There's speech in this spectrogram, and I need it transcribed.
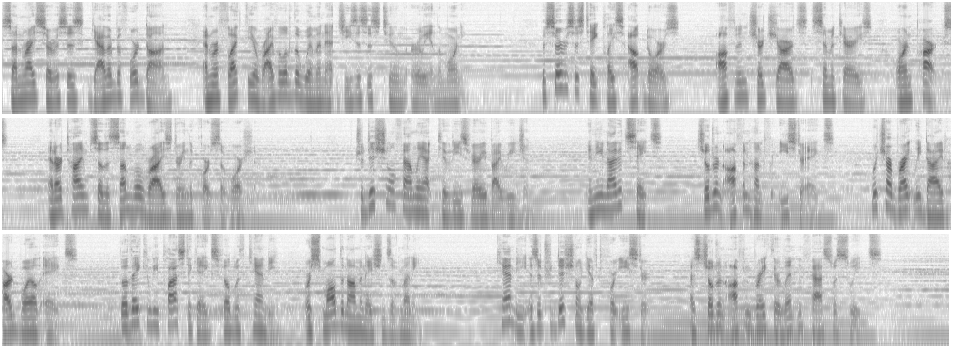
Sunrise services gather before dawn and reflect the arrival of the women at Jesus' tomb early in the morning. The services take place outdoors, often in churchyards, cemeteries, or in parks, and are timed so the sun will rise during the course of worship. Traditional family activities vary by region. In the United States, children often hunt for Easter eggs, which are brightly dyed hard boiled eggs though they can be plastic eggs filled with candy or small denominations of money. Candy is a traditional gift for Easter, as children often break their Lenten fast with sweets.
